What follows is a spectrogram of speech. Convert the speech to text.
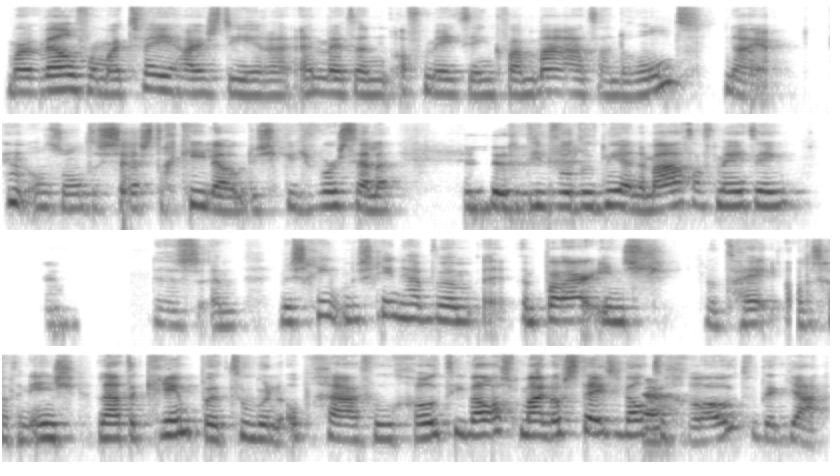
Maar wel voor maar twee huisdieren en met een afmeting qua maat aan de hond. Nou ja, onze hond is 60 kilo, dus je kunt je voorstellen, die voldoet niet aan de maatafmeting. Dus um, misschien, misschien hebben we hem een paar inch, want hij, alles gaat een inch, laten krimpen toen we opgaven hoe groot hij was. Maar nog steeds wel ja. te groot. Ik denk, ja,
